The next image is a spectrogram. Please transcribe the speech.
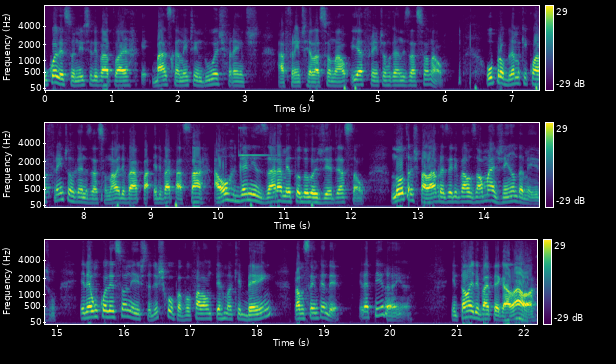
O colecionista ele vai atuar basicamente em duas frentes, a frente relacional e a frente organizacional. O problema é que com a frente organizacional ele vai, ele vai passar a organizar a metodologia de ação. Em outras palavras, ele vai usar uma agenda mesmo. Ele é um colecionista. Desculpa, vou falar um termo aqui bem para você entender. Ele é piranha. Então ele vai pegar lá, ó,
